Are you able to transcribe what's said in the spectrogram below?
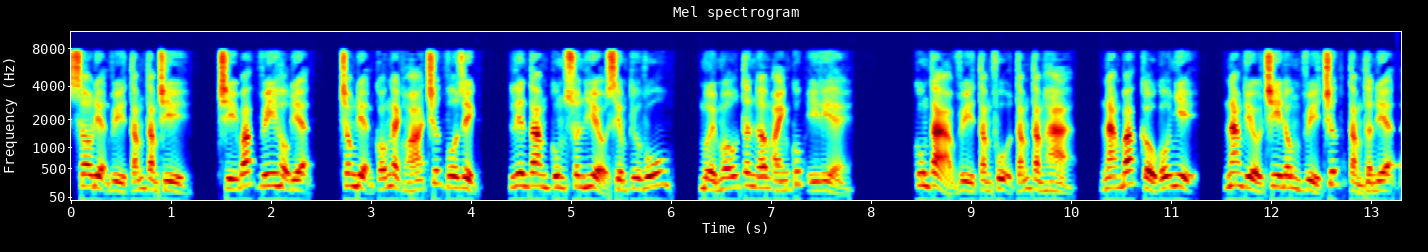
Sau điện vì tắm tầm trì, trì bắc vi hậu điện, trong điện có ngạch hóa trước vô dịch, liên tam cung xuân hiểu xiêm cưu vũ, mười mẫu tân âm ánh cúc ý hề. Cung tả vì tầm phụ tắm tầm hà, nam bắc cầu gỗ nhị, nam tiểu chi đông vì trước tầm thần điện,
